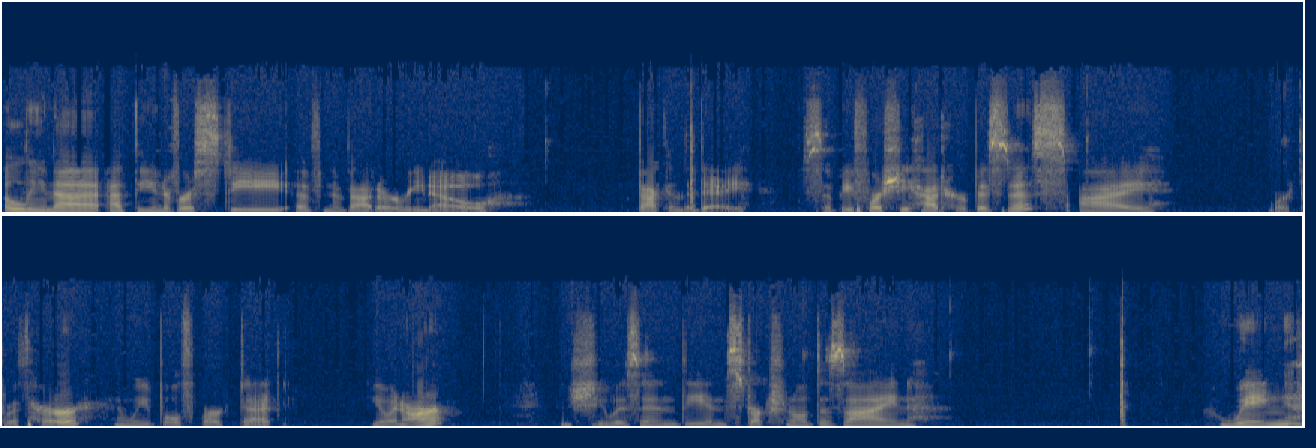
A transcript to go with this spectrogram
Alina at the University of Nevada, Reno back in the day. So before she had her business, I worked with her, and we both worked at UNR. And she was in the instructional design wing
